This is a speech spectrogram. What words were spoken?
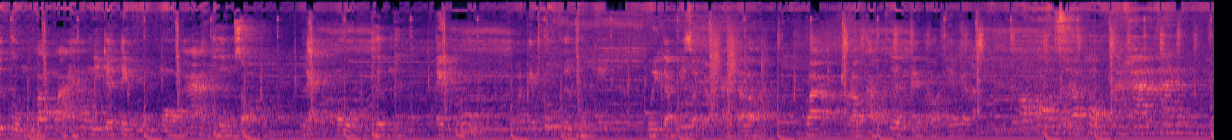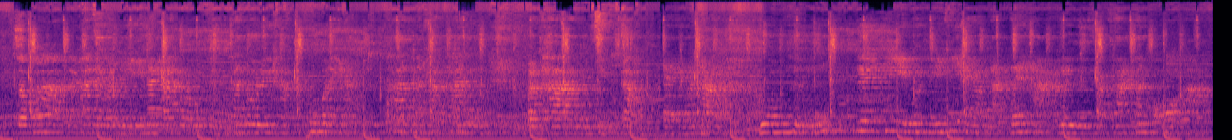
คือกลุ่มเป้าหมายห้องนี้จะเต็มม .5 เทอม2 และม .6 เทอม1เต็มรูปว่าเต็มรูปคือผมคุยกับพี่สจไก่ตลอด ว่าเราขับเคลื่อนในตลอดระยะเวลาขออสุรพงศ์นะคะท่านเจ้าภาพนะคะในวันนี้นะคะรวมถึงท่านบริหารผู้บริหารทุกท่านนะคะท่านประธานกิจกรรมแดงนะคะรวมถึงเรื่องที่เมื่อกี้พี่แอมนะได้หารือกับทางท่านผออาไปค่ะ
